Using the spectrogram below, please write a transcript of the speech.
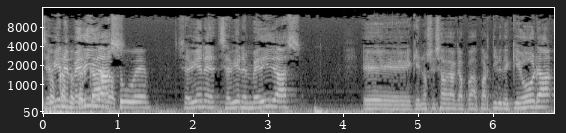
Se vienen cercanos, medidas. sube. Se, viene, se vienen medidas eh, que no se sabe a, partir de qué hora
